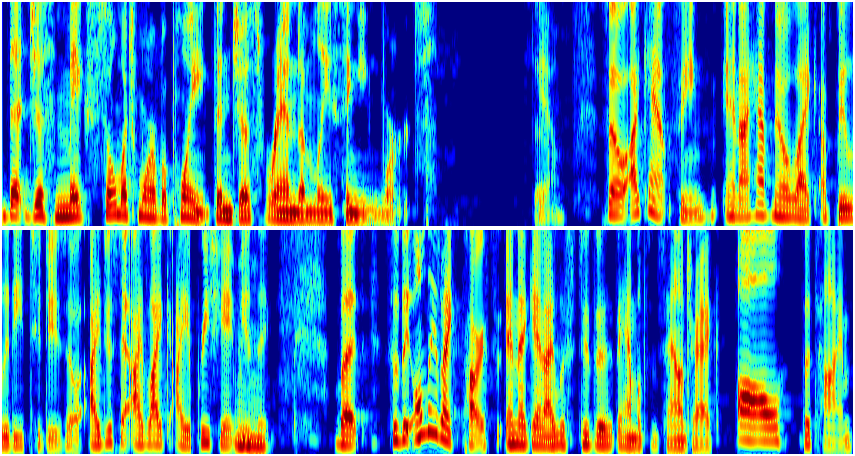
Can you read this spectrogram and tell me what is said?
that just makes so much more of a point than just randomly singing words. So. Yeah. So I can't sing and I have no like ability to do so. I just I like I appreciate mm-hmm. music. But so the only like parts, and again, I listen to the, the Hamilton soundtrack all the time,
